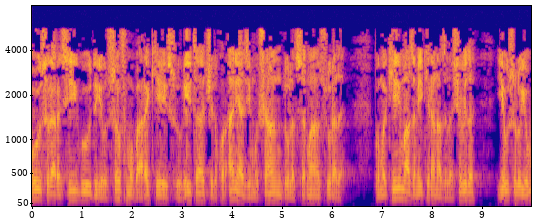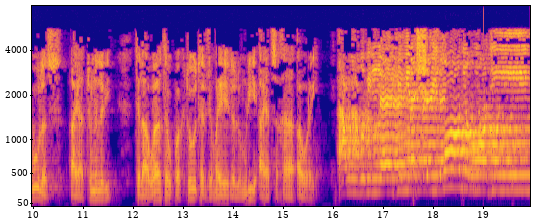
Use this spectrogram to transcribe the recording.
اوس را رسیږو د یوسف مبارکې سورې ته چې د قران عظیم شان دولسمه سوره ده په مکی معظمه کې را نازله شوې ده یو سلو یولس آیاتونه لري تلاوت او پښتو ترجمه یې له لومړي آیت څخه اوري اعوذ بالله من الشیطان الرجیم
